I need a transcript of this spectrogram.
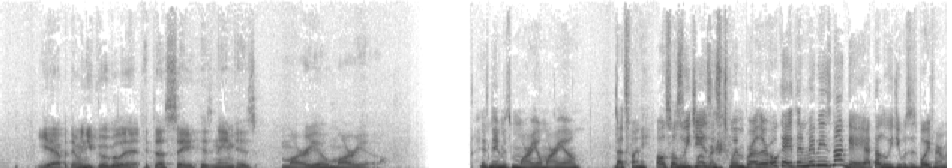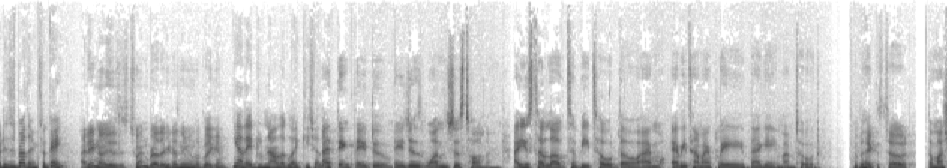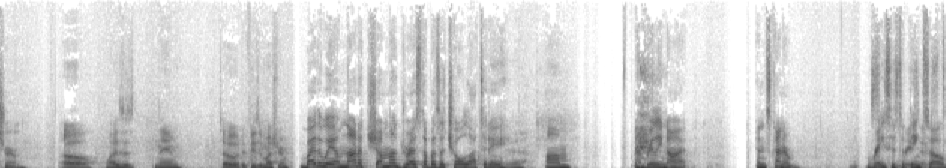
Yeah, but then when you Google it, it does say his name is Mario Mario. His name is Mario Mario. That's funny. Oh, so Luigi is his twin brother. Okay, then maybe he's not gay. I thought Luigi was his boyfriend, but it's his brother. So great. I didn't know he was his twin brother. He doesn't even look like him. Yeah, they do not look like each other. I think they do. They just one's just taller. I used to love to be Toad though. I'm every time I play that game, I'm Toad. Who the heck is Toad? The mushroom. Oh, why is his name Toad if he's a mushroom? By the way, I'm not a ch- I'm not dressed up as a chola Oh, today. yeah. Um, I'm really not, and it's kind of racist to think so.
